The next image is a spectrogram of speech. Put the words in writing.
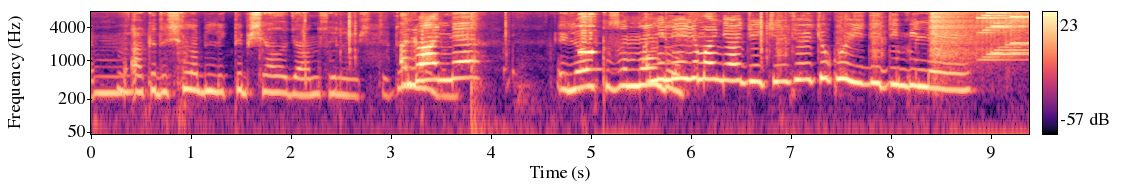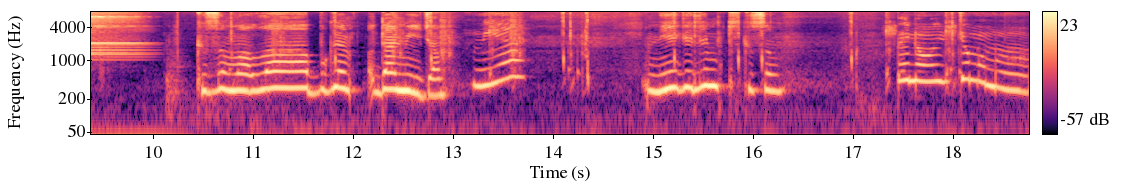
Hmm, Arkadaşınla birlikte bir şey alacağını söylemişti. Alo anne. Alo kızım ne Anne oldu? ne zaman geleceksin? Seni çok özledim bile. Kızım valla bugün gelmeyeceğim. Niye? Niye geleyim ki kızım? Ben ağlayacağım ama.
